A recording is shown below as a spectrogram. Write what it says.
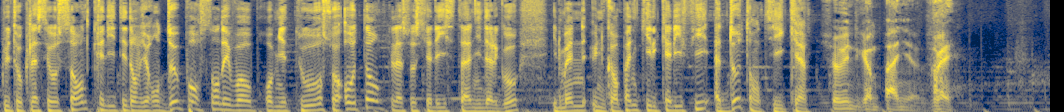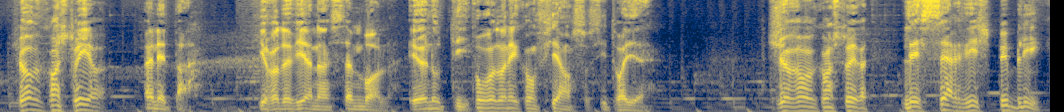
Plutôt classé au centre, crédité d'environ 2% des voix au premier tour, soit autant que la socialiste Anne Hidalgo. Il mène une campagne qu'il qualifie d'authentique. Je veux une campagne vraie. Je veux reconstruire un État qui redevienne un symbole et un outil pour redonner confiance aux citoyens. Je veux reconstruire les services publics,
